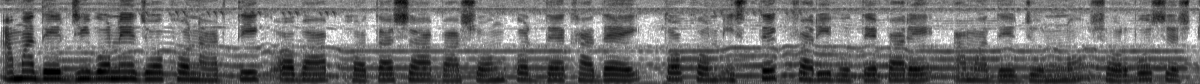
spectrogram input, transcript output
আমাদের জীবনে যখন আর্থিক অভাব, হতাশা বা সংকট দেখা দেয়, তখন ইস্তেকফারি হতে পারে আমাদের জন্য সর্বশ্রেষ্ঠ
